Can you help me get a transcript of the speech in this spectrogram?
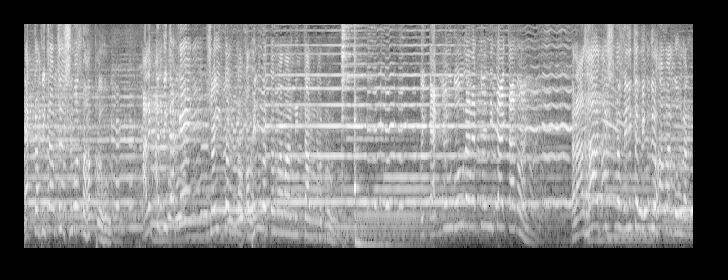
একটা পিতা হচ্ছেন শ্রীমন মহাপ্রভু। আরেকটা পিতাকে চৈতন্য অভিন্নতন আমার নিত্যানন্দ প্রভু। ওই একজন গৌর আর একজন নিতাই তা নয়। রাধা কৃষ্ণ মিলিত বিগ্রহ আমার গৌরাঙ্গ।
